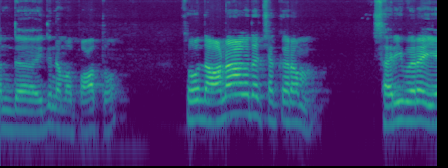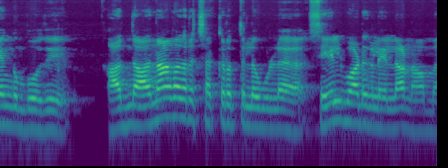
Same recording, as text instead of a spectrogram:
அந்த இது நம்ம பார்த்தோம். ஸோ அந்த அநாகத சக்கரம் சரிவர இயங்கும்போது அந்த அநாகத சக்கரத்தில் உள்ள செயல்பாடுகளை எல்லாம் நாம்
